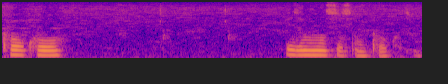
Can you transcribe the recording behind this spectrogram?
Poco. Wieso muss es ein Poco sein?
